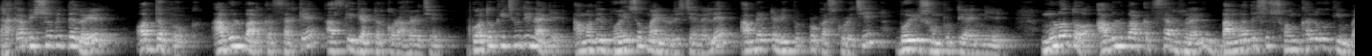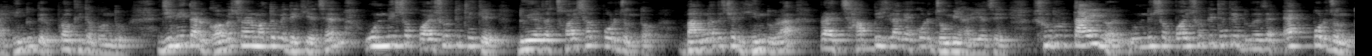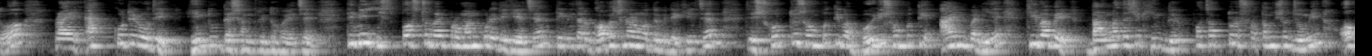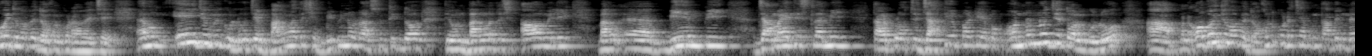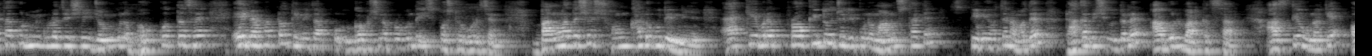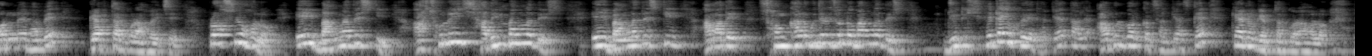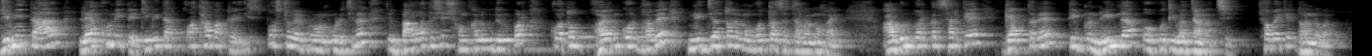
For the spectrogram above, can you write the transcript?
ঢাকা বিশ্ববিদ্যালয়ের অধ্যাপক আবুল বারকাত স্যারকে আজকে গ্রেপ্তার করা হয়েছে। গত কিছুদিন আগে আমাদের ভয়েস অফ মাইনরিটি চ্যানেলে আমরা একটা রিপোর্ট প্রকাশ করেছি বৈরী সম্পত্তি আইন নিয়ে। মূলত আবুল বারকাত স্যার হলেন বাংলাদেশের সংখ্যালঘু কিংবা হিন্দুদের প্রকৃত বন্ধু, যিনি তার গবেষণার মাধ্যমে দেখিয়েছেন উনিশশো পঁয়ষট্টি থেকে দুই হাজার ছয় সাল পর্যন্ত বাংলাদেশের হিন্দুরা প্রায় ছাব্বিশ লাখ একর জমি হারিয়েছে। শুধু তাই নয়, উনিশশো থেকে এক পর্যন্ত প্রায় এক কোটির অধিক হিন্দু দেশান্তরিত হয়েছে। তিনি স্পষ্টভাবে প্রমাণ করে দেখিয়েছেন, তিনি তার গবেষণার মাধ্যমে দেখিয়েছেন যে শত্রু সম্পত্তি বা বৈরী সম্পত্তি আইন বানিয়ে কীভাবে বাংলাদেশের হিন্দুদের পঁচাত্তর শতাংশ জমি অবৈধভাবে দখল করা হয়েছে এবং এই জমিগুলো যে বাংলাদেশের বিভিন্ন রাজনৈতিক দল, যেমন বাংলাদেশ আওয়ামী লীগ বিএনপি, জামায়াত ইসলামী, তারপর হচ্ছে জাতীয় পার্টি এবং অন্যান্য যে দলগুলো মানে অবৈধভাবে দখল করেছে এবং তাদের নেতাকর্মীগুলো যে সেই জমিগুলো ভোগ করতেছে, এই ব্যাপারটাও তিনি তার গবেষণা প্রবন্ধে স্পষ্ট করেছেন। বাংলাদেশের সংখ্যালঘুদের নিয়ে একেবারে প্রকৃত যদি কোনো মানুষ থাকে, তিনি হচ্ছেন আমাদের ঢাকা বিশ্ববিদ্যালয়ের আবুল বারকাত স্যার। আজকে উনাকে অন্যায়ভাবে গ্রেপ্তার করা হয়েছে। প্রশ্ন হলো, এই বাংলাদেশ কি আসলেই স্বাধীন বাংলাদেশ? এই বাংলাদেশ কি আমাদের সংখ্যালঘুদের জন্য বাংলাদেশ? যদি সেটাই হয়ে থাকে, তাহলে আবুল বরকত স্যারকে আজকে কেন গ্রেপ্তার করা হলো? যিনি তার লেখনীতে, যিনি তার কথাবার্তায় স্পষ্টভাবে প্রমাণ করেছিলেন যে বাংলাদেশের সংখ্যালঘুদের উপর কত ভয়ঙ্করভাবে নির্যাতন এবং অত্যাচার চালানো হয়। আবুল বরকত স্যারকে গ্রেপ্তারের তীব্র নিন্দা ও প্রতিবাদ জানাচ্ছি। সবাইকে ধন্যবাদ।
